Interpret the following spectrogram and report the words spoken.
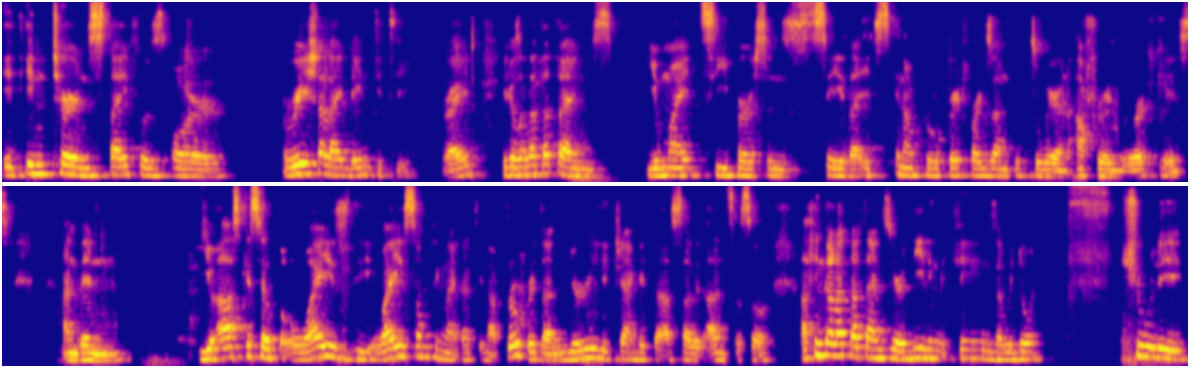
it in turn stifles our racial identity, right? Because a lot of times you might see persons say that it's inappropriate, for example, to wear an afro in the workplace. And then you ask yourself, why is the why is something like that inappropriate? And you really can't get a solid answer. So I think a lot of times you're dealing with things that we don't truly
